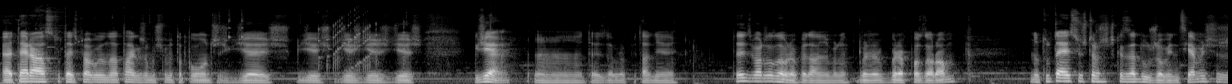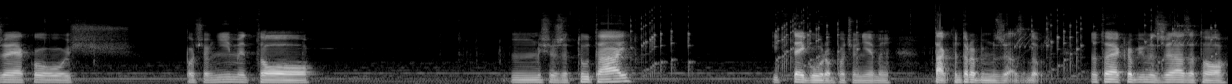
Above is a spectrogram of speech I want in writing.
e, teraz tutaj sprawa wygląda tak, że musimy to połączyć gdzieś, gdzieś, gdzieś, gdzieś, gdzieś. Gdzie? E, to jest dobre pytanie. To jest bardzo dobre pytanie, wbrew, wbrew, wbrew pozorom. No tutaj jest już troszeczkę za dużo, więc ja myślę, że jakoś pociągnijmy to. Mm, Myślę, że tutaj i tutaj górą pociągniemy. Tak, my to robimy z żelaza, dobrze. No to jak robimy z żelaza, to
